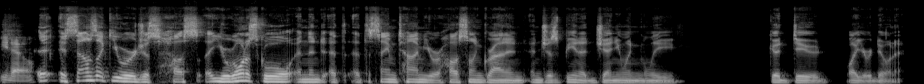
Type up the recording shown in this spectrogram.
you know It, it sounds like you were just hustling. You were going to school, and then at, at the same time, you were hustling, grinding, and just being a genuinely good dude while you were doing it.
